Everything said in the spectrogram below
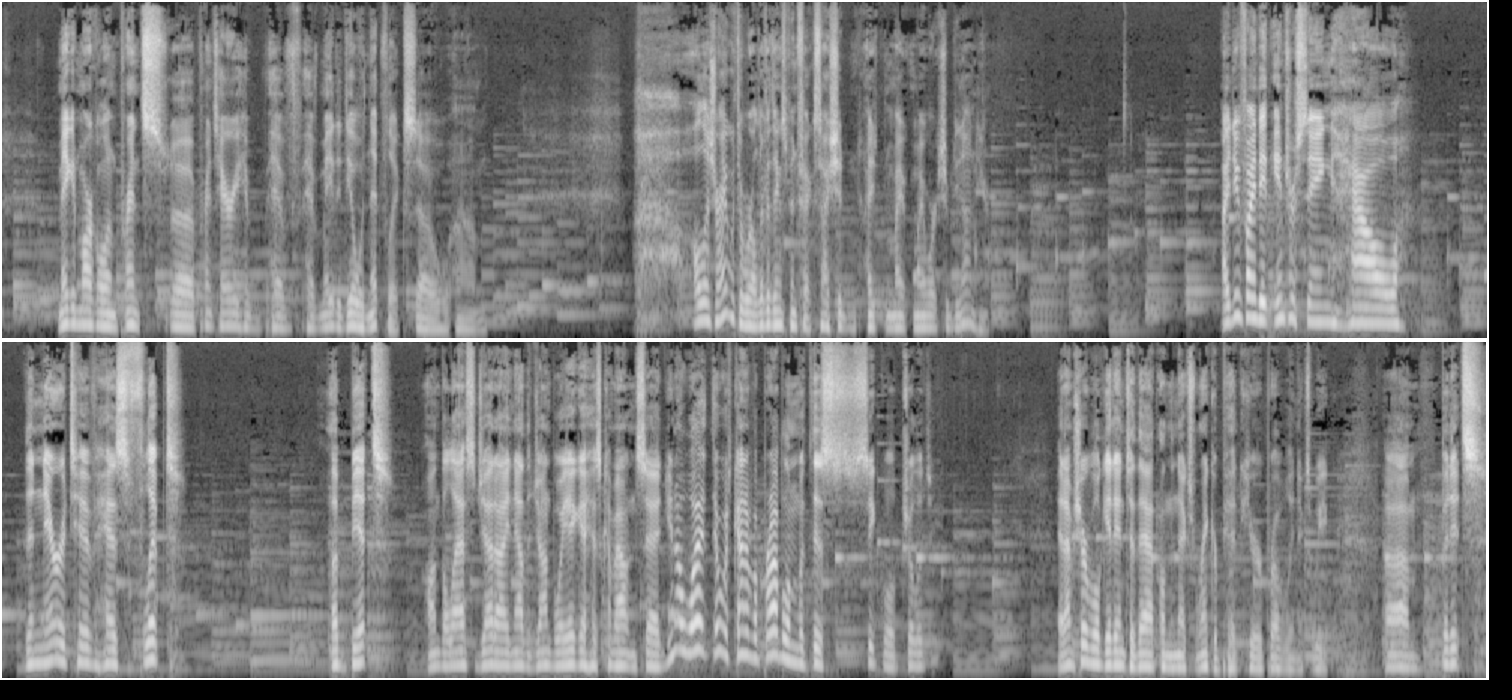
Meghan Markle and Prince uh, Prince Harry have, have have made a deal with Netflix. So um, all is right with the world. Everything's been fixed. I should, I my my work should be done here. I do find it interesting how the narrative has flipped a bit on The Last Jedi now that John Boyega has come out and said, you know what, there was kind of a problem with this sequel trilogy. And I'm sure we'll get into that on the next Rancor Pit here probably next week. Um, but it's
